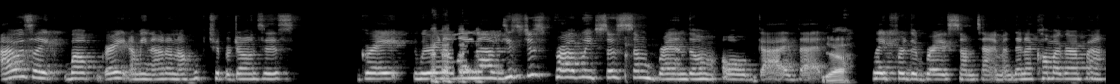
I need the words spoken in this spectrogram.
I was like, well, great. I mean, I don't know who Chipper Jones is. Great. We're in a Atlanta. He's just probably just some random old guy that Yeah. played for the Braves sometime. And then I called my grandpa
